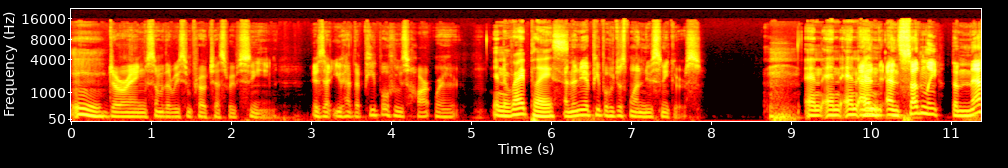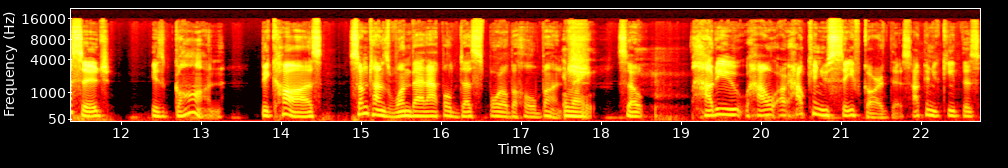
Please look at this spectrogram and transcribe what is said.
Mm. during some of the recent protests we've seen, is that you had the people whose heart were, In the right place. and then you have people who just want new sneakers. And and and, and and, and suddenly the message is gone because sometimes one bad apple does spoil the whole bunch. Right. So how do you how are- how can you safeguard this? How can you keep this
